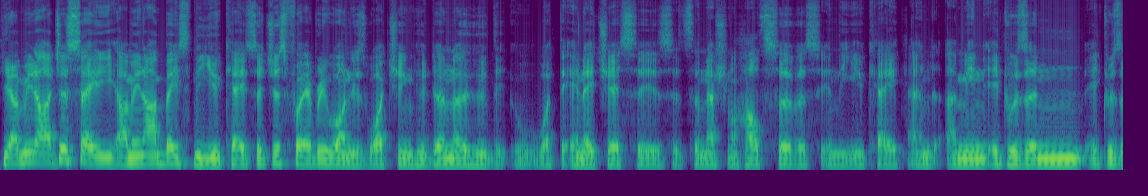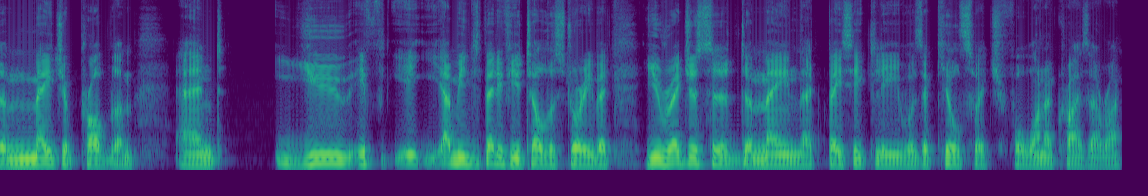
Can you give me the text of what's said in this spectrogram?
Yeah, I mean, I just say, I mean, I'm based in the UK, so just for everyone who's watching who don't know who the, what the NHS is, it's the National Health Service in the UK, and I mean, it was a it was a major problem, and you if i mean it's better if you tell the story but you registered a domain that basically was a kill switch for WannaCry is that right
